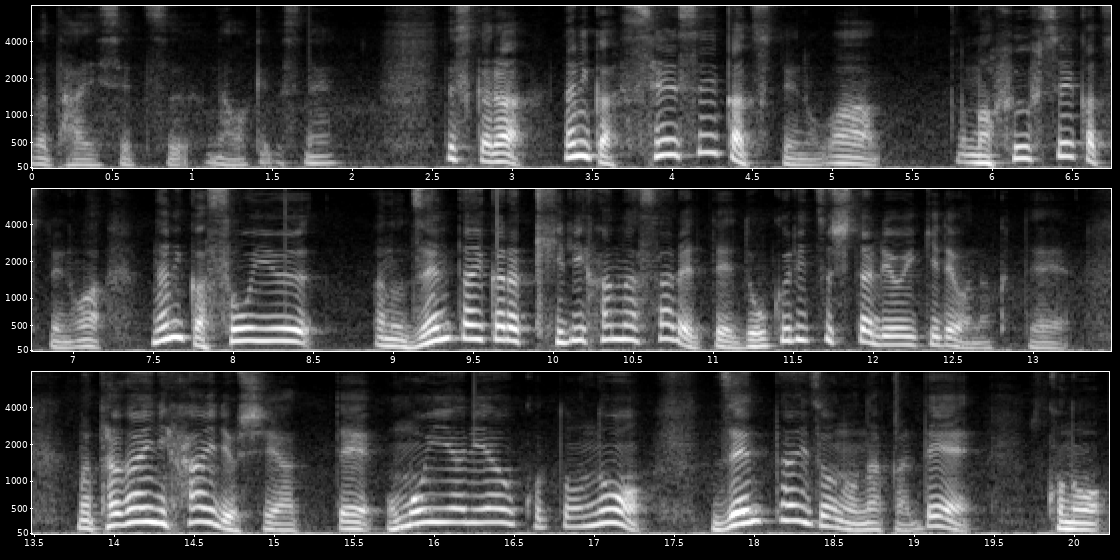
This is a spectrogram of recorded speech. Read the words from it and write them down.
が大切なわけですね。ですから何か性生活というのは、まあ、夫婦生活というのは何かそういうあの全体から切り離されて独立した領域ではなくて、まあ、互いに配慮し合って思いやり合うことの全体像の中でこの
